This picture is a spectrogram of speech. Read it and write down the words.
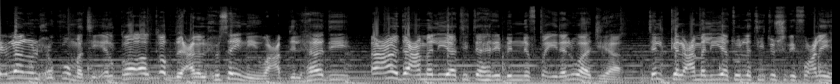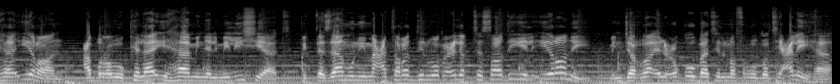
إعلان الحكومة إلقاء القبض على الحسيني وعبد الهادي أعاد عمليات تهريب النفط إلى الواجهة. تلك العمليات التي تشرف عليها إيران عبر وكلائها من الميليشيات بالتزامن مع تردي الوضع الاقتصادي الإيراني من جراء العقوبات المفروضة عليها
